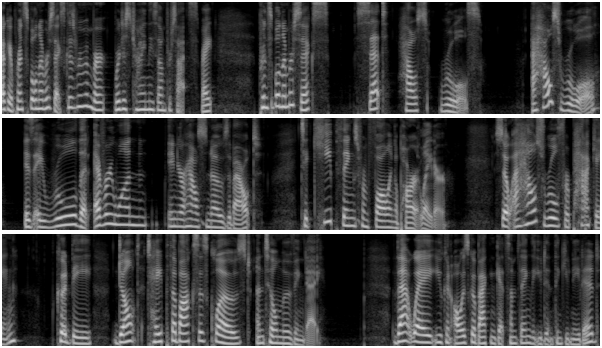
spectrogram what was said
Okay, principle number 6 because remember, we're just trying these on for size, right? Principle number 6, set house rules. A house rule is a rule that everyone in your house knows about to keep things from falling apart later. So, a house rule for packing could be don't tape the boxes closed until moving day. That way, you can always go back and get something that you didn't think you needed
